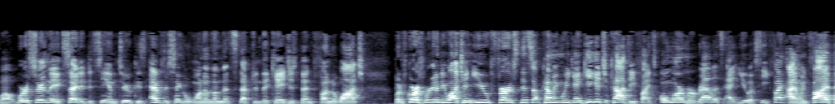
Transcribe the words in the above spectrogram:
Well, we're certainly excited to see him too, because every single one of them that stepped into the cage has been fun to watch. But of course, we're going to be watching you first this upcoming weekend. Giga Chikadze fights Omar Morales at UFC Fight Island 5.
